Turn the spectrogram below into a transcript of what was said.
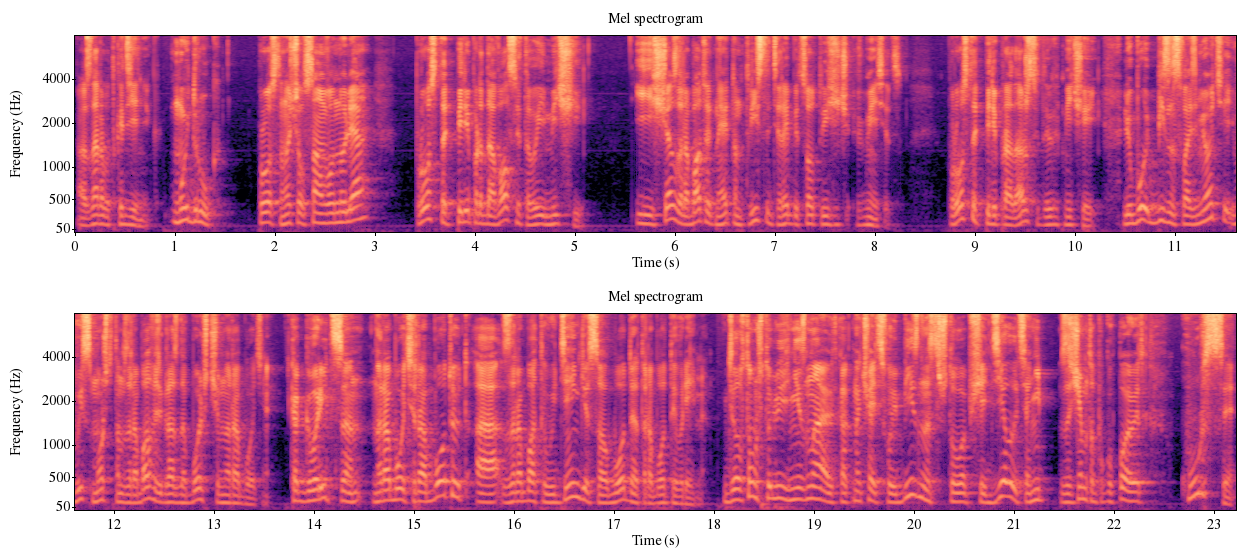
а, заработка денег. Мой друг просто начал с самого нуля, просто перепродавал световые мечи. И сейчас зарабатывает на этом 300-500 тысяч в месяц. Просто перепродажа световых мечей. Любой бизнес возьмете, и вы сможете там зарабатывать гораздо больше, чем на работе. Как говорится, на работе работают, а зарабатывают деньги в свободное от работы время. Дело в том, что люди не знают, как начать свой бизнес, что вообще делать. Они зачем-то покупают курсы,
